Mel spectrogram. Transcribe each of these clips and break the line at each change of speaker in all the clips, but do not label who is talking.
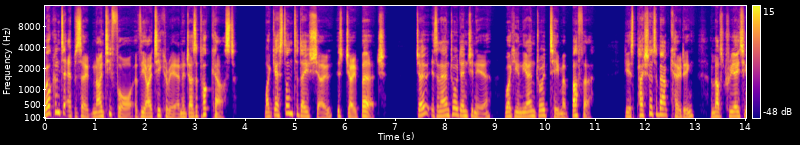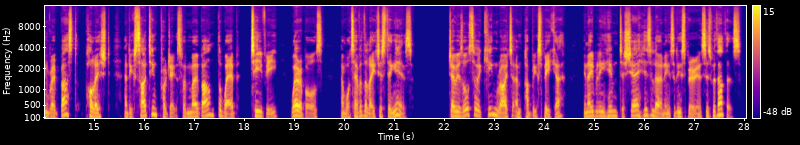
Welcome to episode 94 of the IT Career Energizer podcast. My guest on today's show is Joe Birch. Joe is an Android engineer working in the Android team at Buffer. He is passionate about coding and loves creating robust, polished, and exciting projects for mobile, the web, TV, wearables, and whatever the latest thing is. Joe is also a keen writer and public speaker, enabling him to share his learnings and experiences with others.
